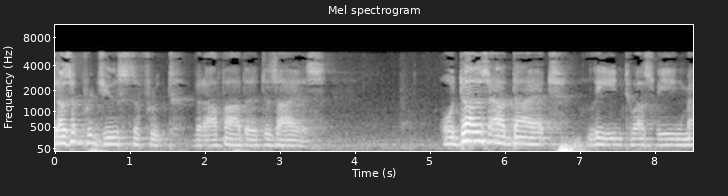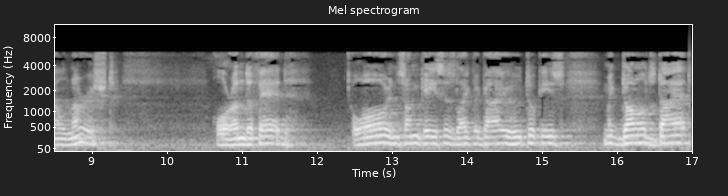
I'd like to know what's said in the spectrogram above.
Does it produce the fruit that our Father desires? Or does our diet lead to us being malnourished or underfed? Or in some cases, like the guy who took his McDonald's diet,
